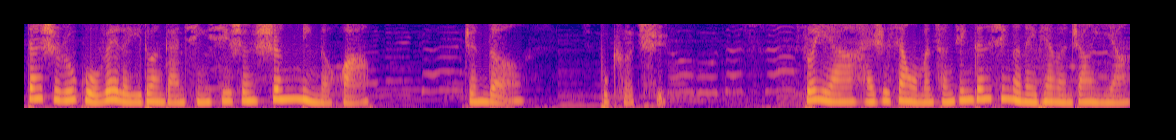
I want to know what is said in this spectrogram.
但是如果为了一段感情牺牲生命的话，真的不可取。所以啊，还是像我们曾经更新的那篇文章一样。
